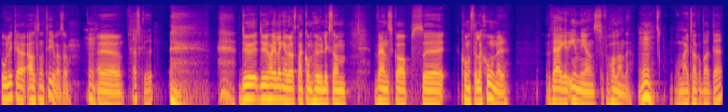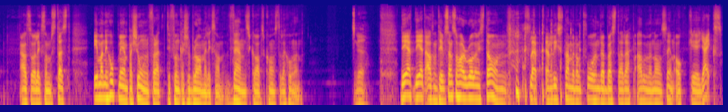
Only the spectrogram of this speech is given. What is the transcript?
olika alternativ alltså. Mm. Eh, That's good. du, du har ju länge velat snacka om hur liksom vänskapskonstellationer konstellationer väger in i ens förhållande. Mm. We might talk about that. Alltså liksom störst, är man ihop med en person för att det funkar så bra med liksom vänskapskonstellationen? Yeah. Det är, det är ett alternativ. Sen så har Rolling Stone släppt en lista med de 200 bästa rapalbumen någonsin och eh, yikes.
